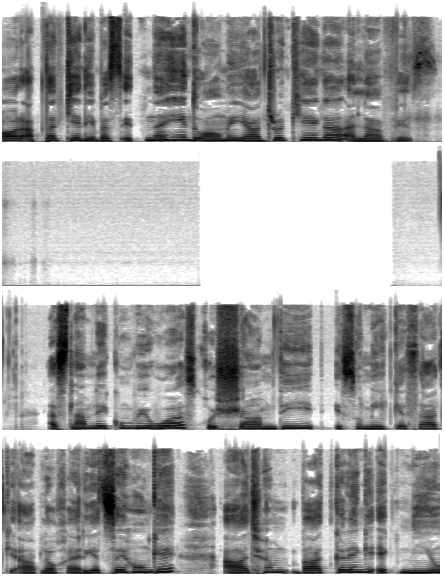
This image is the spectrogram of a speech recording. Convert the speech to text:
और अब तक के लिए बस इतना ही। दुआओं में याद रखिएगा। अल्लाह हाफिज़। अस्सलाम वालेकुम व्यूवर्स खुश आमदीद इस उम्मीद के साथ कि आप लोग खैरियत से होंगे। आज हम बात करेंगे एक न्यू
